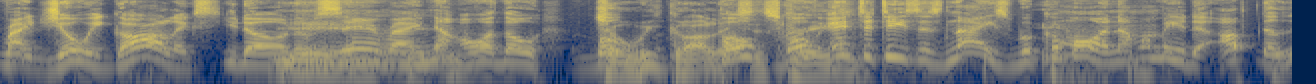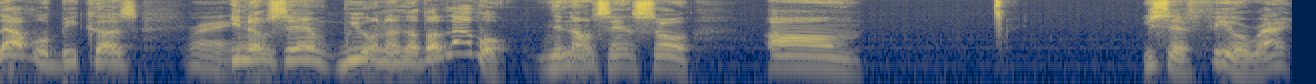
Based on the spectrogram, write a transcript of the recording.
right, Joey Garlic's. You know what I'm saying? Right now, although both, Joey Garlic's both, is both crazy. entities is nice, but come on, I'm able to up the level because Right. you know what I'm saying? We on another level. You know what I'm saying? So, um, you said feel right.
